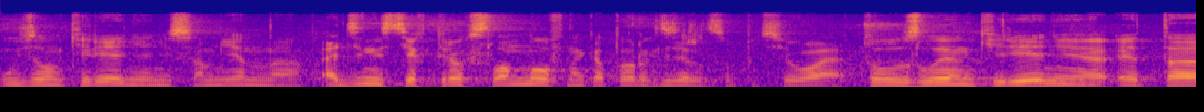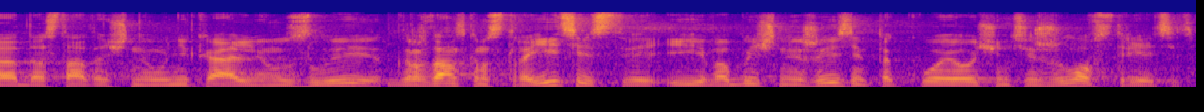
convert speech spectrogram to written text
узел анкерения, несомненно, один из тех трех слонов, на которых держится путевая. То узлы анкерения — это достаточно уникальные узлы в гражданском строительстве и в обычной жизни такое очень тяжело встретить.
